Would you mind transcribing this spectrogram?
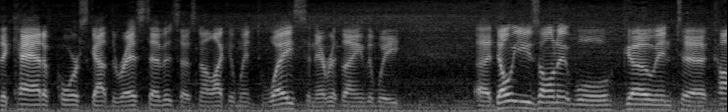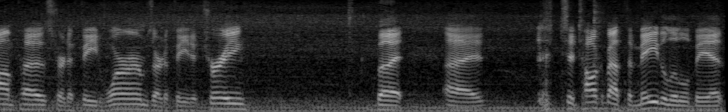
the cat, of course, got the rest of it, so it's not like it went to waste, and everything that we uh, don't use on it will go into compost or to feed worms or to feed a tree. But uh, to talk about the meat a little bit,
